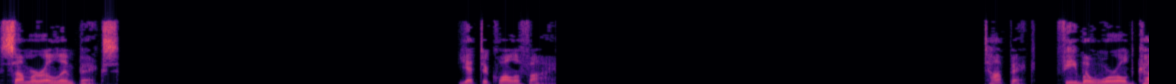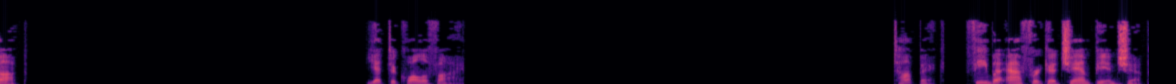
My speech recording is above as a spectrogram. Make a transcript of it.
Summer Olympics Yet to qualify. FIBA World Cup Yet to qualify. FIBA Africa Championship.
